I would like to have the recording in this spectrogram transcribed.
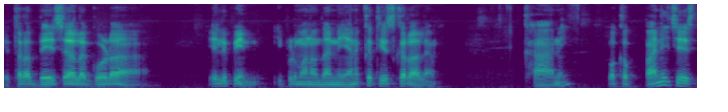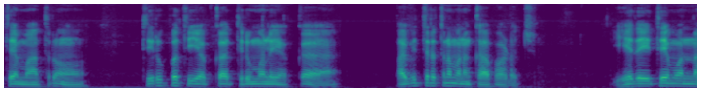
ఇతర దేశాలకు కూడా వెళ్ళిపోయింది. ఇప్పుడు మనం దాన్ని వెనక్కి తీసుకురాలేం. కానీ ఒక పని చేస్తే మాత్రం తిరుపతి యొక్క తిరుమల యొక్క పవిత్రతను మనం కాపాడవచ్చు ఏదైతే మొన్న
